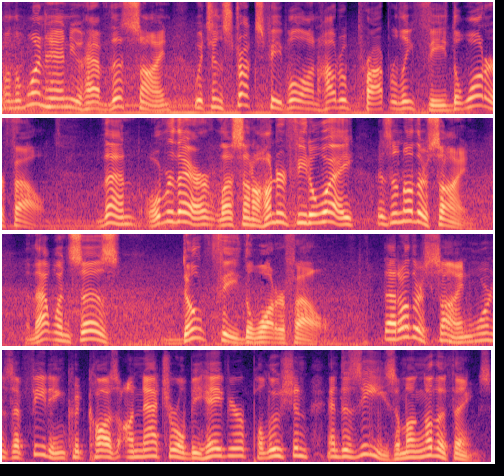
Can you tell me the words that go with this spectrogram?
On the one hand, you have this sign which instructs people on how to properly feed the waterfowl. Then, over there, less than 100 feet away, is another sign. And that one says, don't feed the waterfowl. That other sign warns that feeding could cause unnatural behavior, pollution, and disease, among other things.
